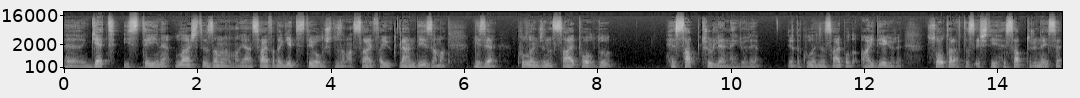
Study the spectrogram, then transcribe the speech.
e, get isteğine ulaştığı zaman olmalı. Yani sayfada get isteği oluştuğu zaman, sayfa yüklendiği zaman bize kullanıcının sahip olduğu hesap türlerine göre ya da kullanıcının sahip olduğu ID'ye göre sol tarafta seçtiği hesap türü neyse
